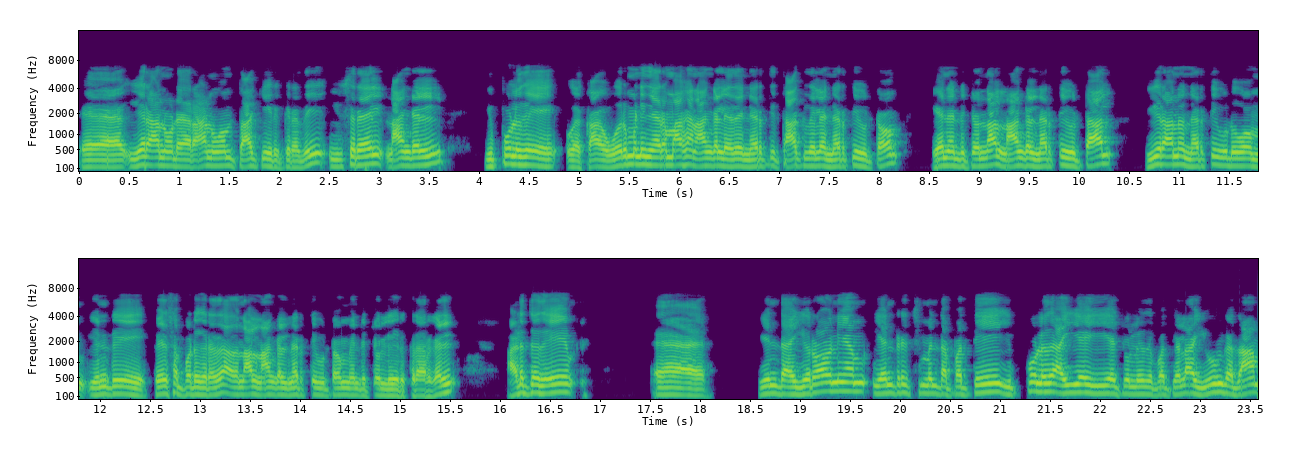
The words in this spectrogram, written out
ஈரானோட ஈரானுடைய இராணுவம் தாக்கி இருக்கிறது. இஸ்ரேல் நாங்கள் இப்பொழுது ஒரு மணி நேரமாக நாங்கள் இதை நிறுத்தி தாக்குதலை நிறுத்திவிட்டோம். ஏனென்று சொன்னால் நாங்கள் நிறுத்திவிட்டால் ஈரானும் நிறுத்தி விடுவோம் என்று பேசப்படுகிறது. அதனால் நாங்கள் நிறுத்திவிட்டோம் என்று சொல்லியிருக்கிறார்கள். அடுத்தது இந்த யுரோனியம் என்ரிச்மெண்ட்டை பற்றி இப்பொழுது ஐஏஇஏ சொல்லுது பற்றியெல்லாம் இவங்க தான்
